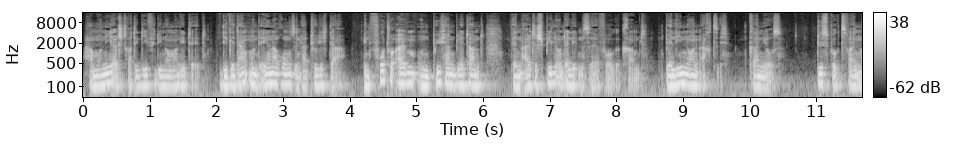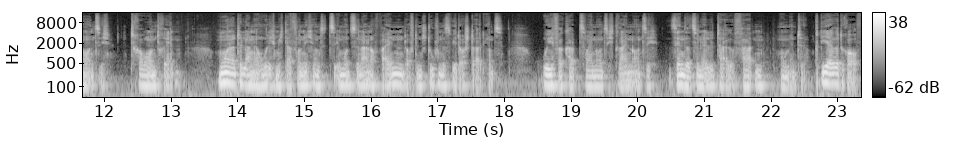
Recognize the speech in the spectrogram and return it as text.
Harmonie als Strategie für die Normalität. Die Gedanken und Erinnerungen sind natürlich da. In Fotoalben und Büchern blätternd werden alte Spiele und Erlebnisse hervorgekramt. Berlin 89. Grandios. Duisburg 92. Trauer und Tränen. Monatelang erhole ich mich davon nicht und sitze emotional noch weinend auf den Stufen des Wedau-Stadions. UEFA Cup 92, 93. Sensationelle Tage, Fahrten, Momente. Die Jahre drauf.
